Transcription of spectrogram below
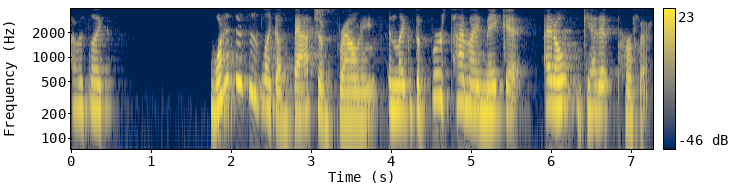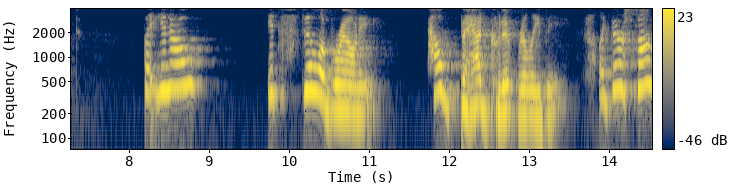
I was like, what if this is like a batch of brownies? And like the first time I make it, I don't get it perfect. But you know, it's still a brownie. How bad could it really be? Like there's some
